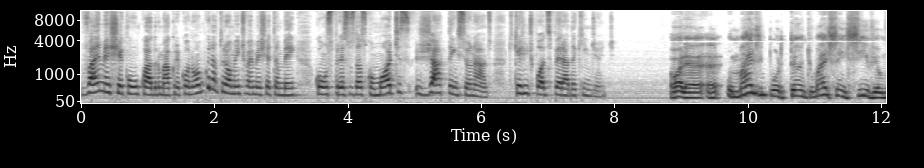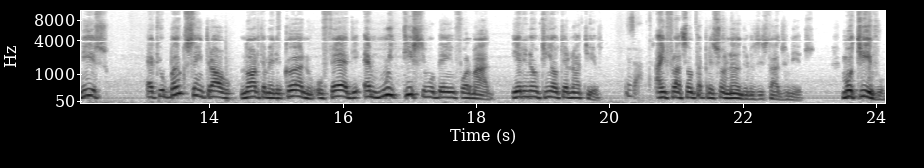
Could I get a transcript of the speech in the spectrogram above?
vai mexer com o quadro macroeconômico e, naturalmente, vai mexer também com os preços das commodities já tensionados. O que, que a gente pode esperar daqui em diante? Olha, eh, o mais importante, o mais sensível nisso é que o Banco Central norte-americano, o Fed, é muitíssimo bem informado e ele não tinha alternativa. Exato. A inflação está pressionando nos Estados Unidos. Motivo:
